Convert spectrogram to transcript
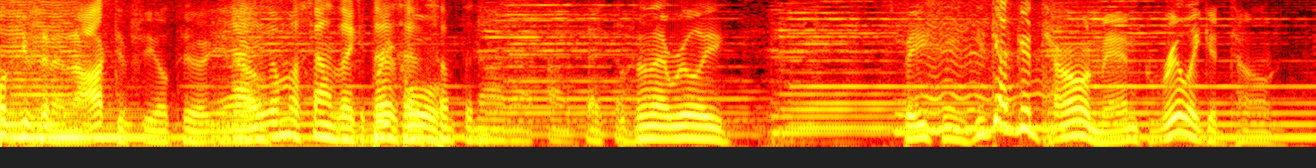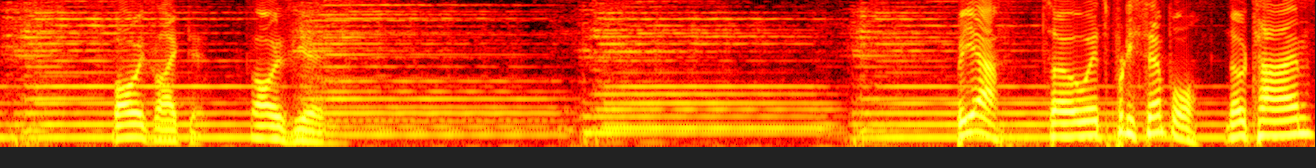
Almost gives it an octave feel to it. You Yeah, know, it almost sounds like it pretty does have something on on effect. on it. Isn't that really spacey? He's got good tone, man. Really good tone. I've always liked it. It's always good. But yeah, so it's pretty simple. No time.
